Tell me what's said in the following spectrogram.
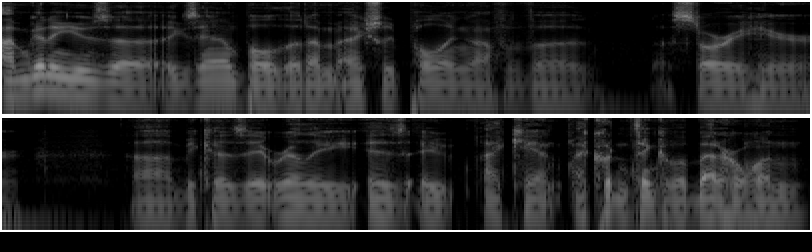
I'm going to use an example that I'm actually pulling off of a, a story here uh, because it really is a I can't I couldn't think of a better one.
